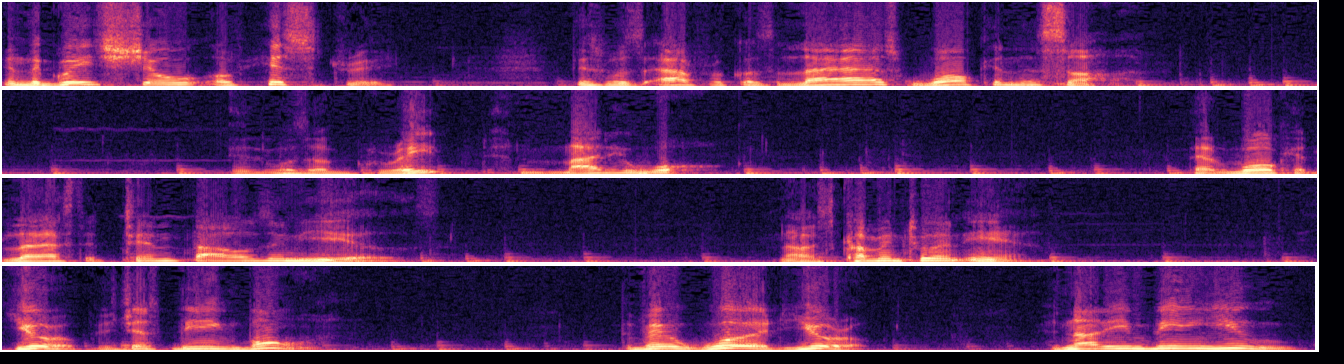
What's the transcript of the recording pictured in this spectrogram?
In the great show of history, this was Africa's last walk in the sun. It was a great and mighty walk. That walk had lasted 10,000 years. Now it's coming to an end. Europe is just being born. The very word Europe is not even being used.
